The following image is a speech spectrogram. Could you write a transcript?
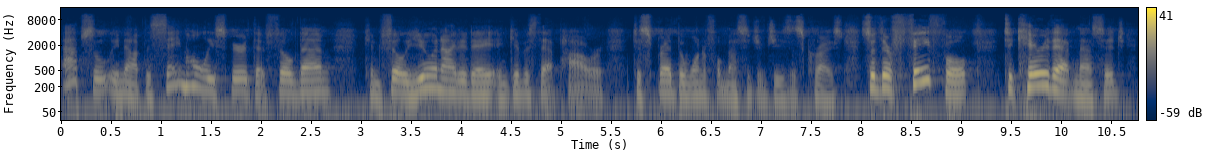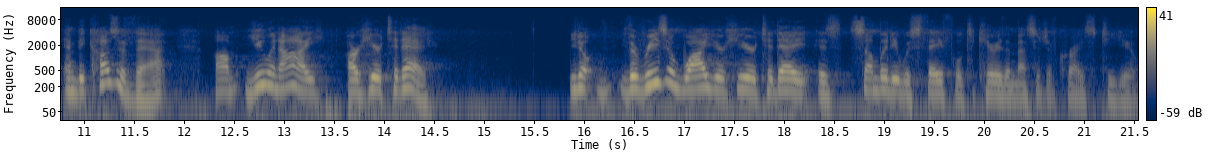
Absolutely not. The same Holy Spirit that filled them can fill you and I today and give us that power to spread the wonderful message of Jesus Christ. So they're faithful to carry that message, and because of that, um, you and I are here today. You know, the reason why you're here today is somebody was faithful to carry the message of Christ to you.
